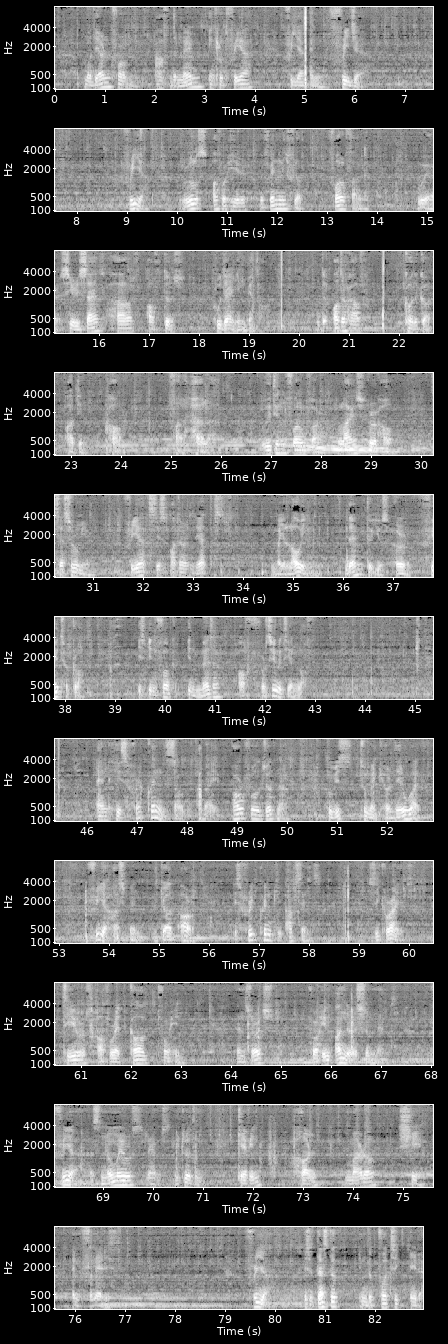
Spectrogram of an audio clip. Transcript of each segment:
Modern form of the name include Freya, Freya, and Frigga. Freya rules over here the family field, Fólkvangr, where she receives half of those who die in battle. The other half, called god Odin, home, Valhalla. Within Fólkvangr lies her home, Sessrúmnir. Freya assists other deities by allowing them to use her future clock is invoked in matter of fertility and love, and is frequently sought by powerful Jotnar, who is to make her their wife. Freya husband, god Or, is frequently absent. She cries tears of red gold for him, and search for him under assumed names. Freya has numerous names including Gefn, Hörn, Mardöll, Sýr, and Vanadís. Freya is attested in the Poetic Edda,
